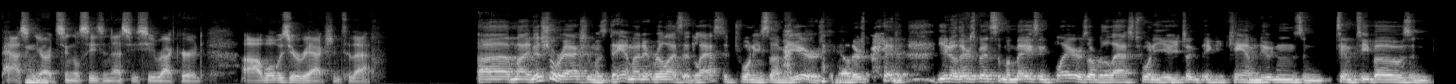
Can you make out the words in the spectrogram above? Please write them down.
passing mm-hmm. yard single season SEC record, uh, what was your reaction to that? Uh, my initial reaction was, "Damn! I didn't realize it lasted twenty some years." You know, there's been, you know, there's been some amazing players over the last twenty years. You took thinking Cam Newtons and Tim Tebow's and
